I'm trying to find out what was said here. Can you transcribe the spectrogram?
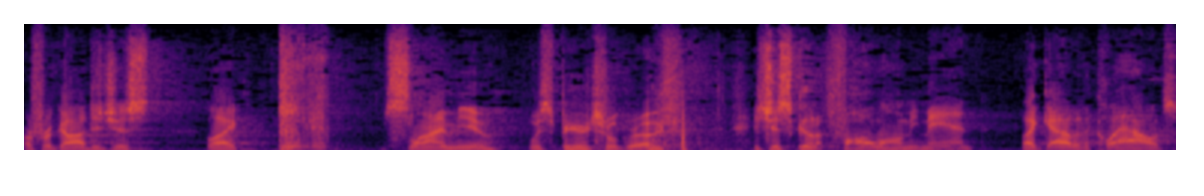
or for God to just like slime you with spiritual growth, it's just going to fall on me, man, like out of the clouds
